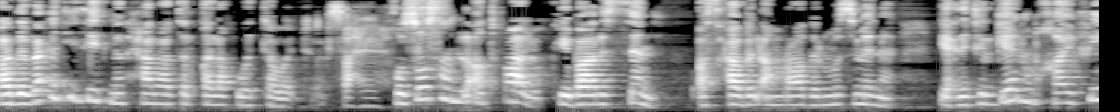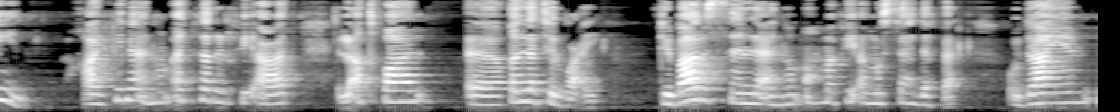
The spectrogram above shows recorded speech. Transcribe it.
هذا بعد يزيد من حالات القلق والتوتر. صحيح. خصوصا الأطفال وكبار السن وأصحاب الأمراض المزمنة يعني تلقينهم خايفين خايفين لأنهم أكثر الفئات الأطفال آه، قلة الوعي. كبار السن لأنهم هم فئة مستهدفة ودايم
